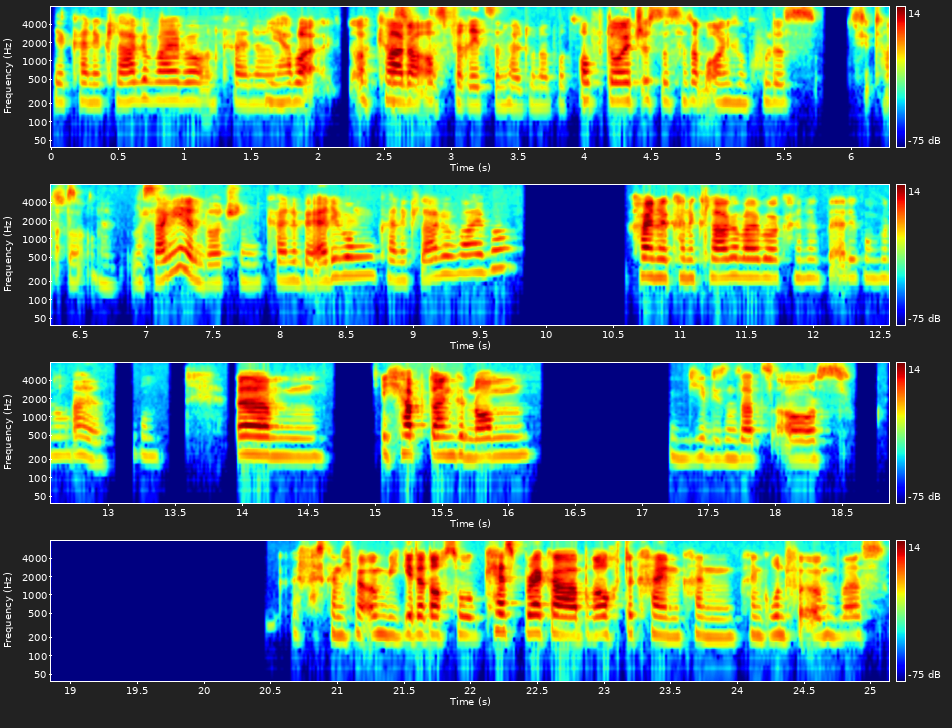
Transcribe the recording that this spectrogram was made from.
Hier keine Klageweiber und keine. ja, aber auch das, gerade das auf, verrät's dann halt 100%. auf Deutsch ist das halt aber auch nicht so ein cooles Zitat. so. Was sagen die denn im Deutschen? Keine Beerdigung, keine Klageweiber? Keine, keine Klageweiber, keine Beerdigung, genau. Ah ja. Ähm, ich habe dann genommen hier diesen Satz aus. Ich weiß gar nicht mehr, irgendwie geht er doch so, Cass Brecker brauchte keinen kein, kein Grund für irgendwas.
